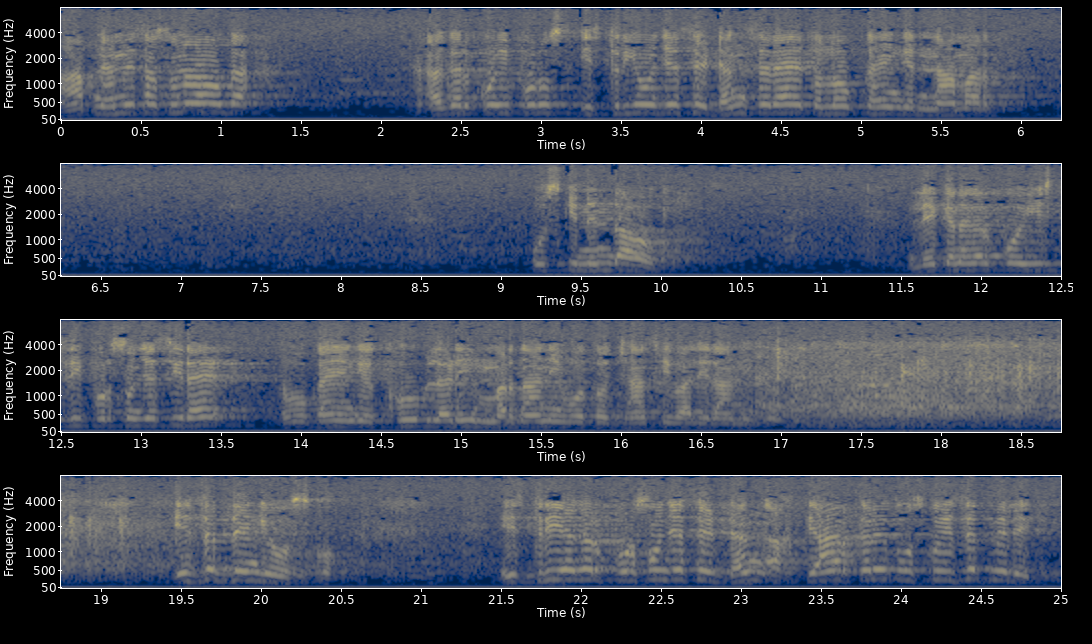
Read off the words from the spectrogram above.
आपने हमेशा सुना होगा, अगर कोई पुरुष स्त्रियों जैसे ढंग से रहे तो लोग कहेंगे, नामर्द। उसकी निंदा होगी। लेकिन अगर कोई स्त्री पुरुषों जैसी रहे तो वो कहेंगे, खूब लड़ी, मर्दानी, वो तो झांसी वाली रानी। इज़्ज़त देंगे उसको। स्त्री अगर पुरुषों जैसे ढंग अख्तियार करे तो उसको इज़्ज़त मिलेगी।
